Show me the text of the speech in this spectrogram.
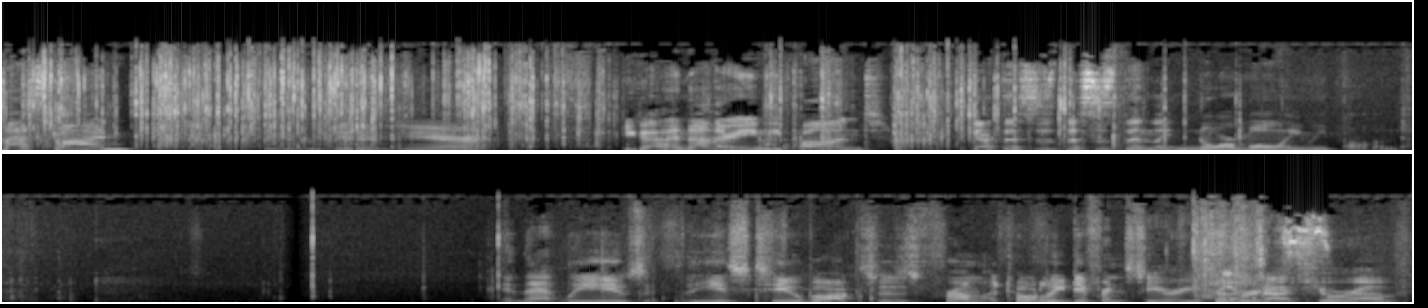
Last one. Who did we get in here? You got another Amy Pond. Got this is this is the like, normal Amy Pond. And that leaves these two boxes from a totally different series that we're not sure of.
